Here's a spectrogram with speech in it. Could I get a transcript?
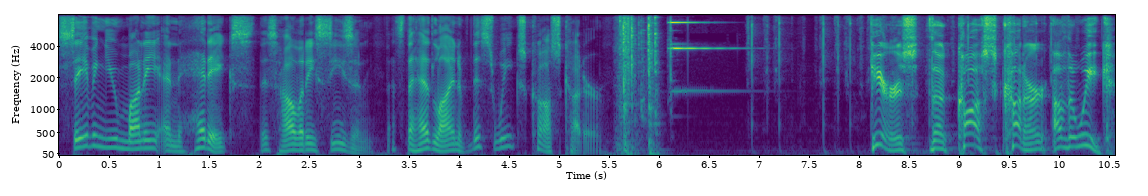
Saving you money and headaches this holiday season. That's the headline of this week's Cost Cutter. Here's the Cost Cutter of the Week.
